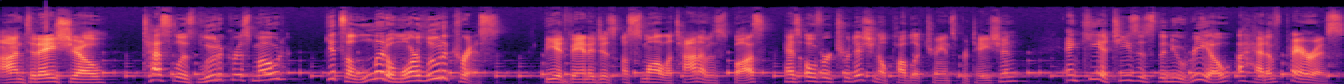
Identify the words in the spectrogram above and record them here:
On today's show, Tesla's ludicrous mode gets a little more ludicrous. The advantages a small autonomous bus has over traditional public transportation, and Kia teases the new Rio ahead of Paris.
